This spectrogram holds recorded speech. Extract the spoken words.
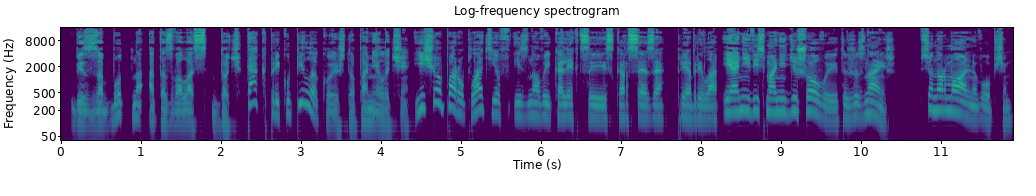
— беззаботно отозвалась дочь. «Так, прикупила кое-что по мелочи. Еще пару платьев из новой коллекции Скорсезе приобрела. И они весьма недешевые, ты же знаешь. Все нормально, в общем.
